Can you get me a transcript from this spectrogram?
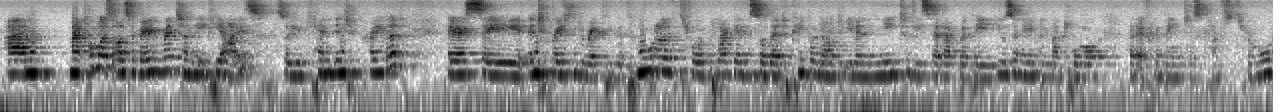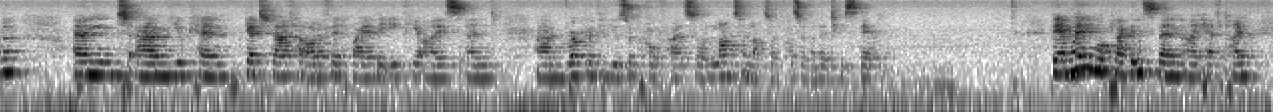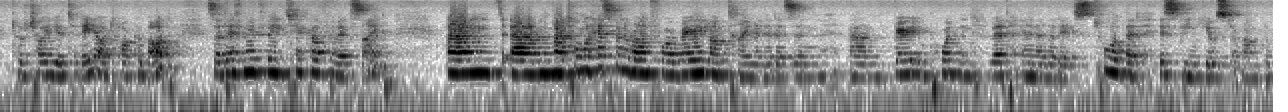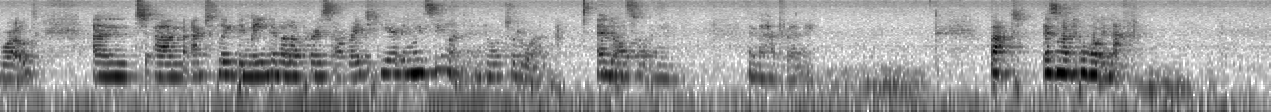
Um, Matomo is also very rich on APIs, so you can integrate it. There's a integration directly with Moodle through a plugin so that people don't even need to be set up with a username in Matomo, but everything just comes through Moodle. And um, you can get data out of it via the APIs and um, work with the user profile, so lots and lots of possibilities there. There are many more plugins than I have time to show you today or talk about, so definitely check out the website. And um, Matomo has been around for a very long time, and it is a um, very important web analytics tool that is being used around the world. And um, actually, the main developers are right here in New Zealand, in Rotorua, and also in, in the Hutt Valley. But is Matomo enough?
